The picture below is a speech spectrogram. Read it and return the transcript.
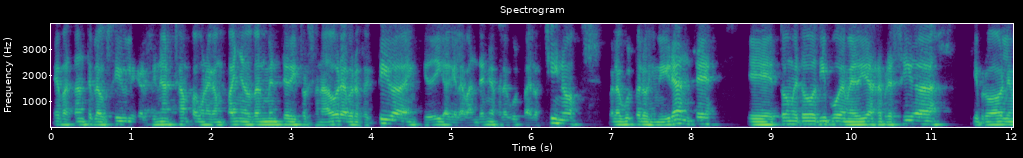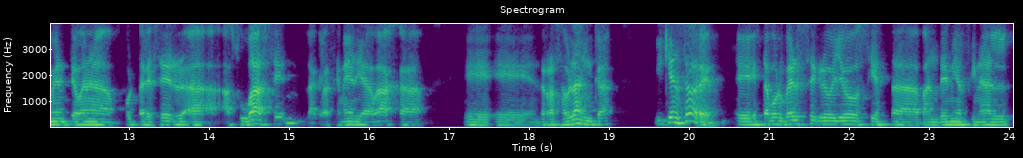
Es bastante plausible que al final Trump haga una campaña totalmente distorsionadora, pero efectiva, en que diga que la pandemia fue la culpa de los chinos, fue la culpa de los inmigrantes, eh, tome todo tipo de medidas represivas que probablemente van a fortalecer a, su base, la clase media, baja, de raza blanca. Y quién sabe, está por verse, creo yo, si esta pandemia al final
